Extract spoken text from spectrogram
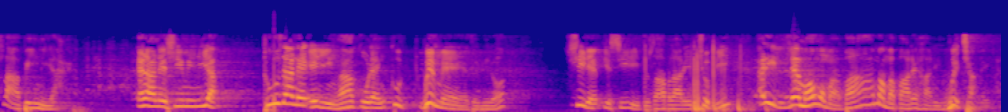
လှပေးနေရတယ်အဲ့ဒါနဲ့ရှင်မင်းကြီးကထူးဆန်းတဲ့အင်ကြီးငါကိုယ်တိုင်ခုဝင့်မယ်ဆိုပြီးတော့ရှိတဲ့ပစ္စည်းတွေဒူစားပလာတွေဖြုတ်ပြီးအဲ့ဒီလက်မောင်းပေါ်မှာဘာမှမပါတဲ့ဟာတွေဝစ်ချလိုက်တယ်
